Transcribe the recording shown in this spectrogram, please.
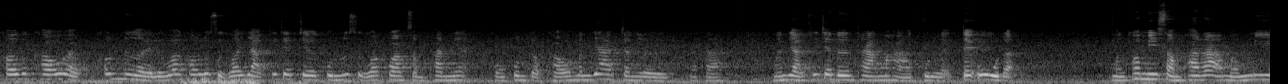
เขาเขาแบบเขาเหนื่อยหรือว่าเขารู้สึกว่าอยากที่จะเจอคุณรู้สึกว่าความสัมพันธ์เนี่ยของคุณกับเขามันยากจังเลยนะคะเหมือนอยากที่จะเดินทางมาหาคุณเลยแต่อูดอะเหมือนเขามีสัมภาระเหมือนมี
